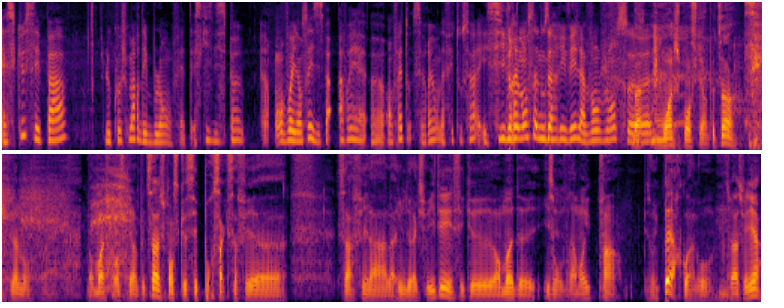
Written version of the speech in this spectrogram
Est-ce que c'est pas le cauchemar des blancs en fait Est-ce qu'ils se disent pas, en voyant ça, ils se disent pas ah ouais, euh, en fait c'est vrai, on a fait tout ça et si vraiment ça nous arrivait, la vengeance. Bah, euh, moi, je pense qu'il y a un peu de ça, finalement. Bah, moi, je pense qu'il y a un peu de ça. Je pense que c'est pour ça que ça fait, euh, ça fait la, la une de l'actualité. C'est que en mode, ils ont vraiment eu, enfin, ils ont eu peur, quoi, gros. Tu vois ce que je veux dire?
